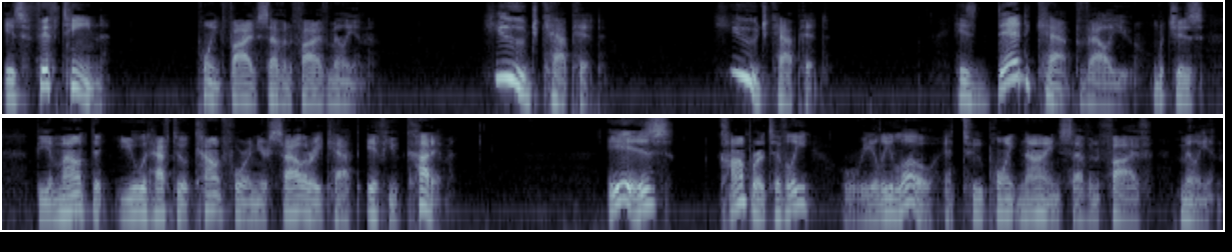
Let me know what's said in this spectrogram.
is 15.575 million. Huge cap hit. Huge cap hit. His dead cap value, which is the amount that you would have to account for in your salary cap if you cut him, is comparatively really low at 2.975 million.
